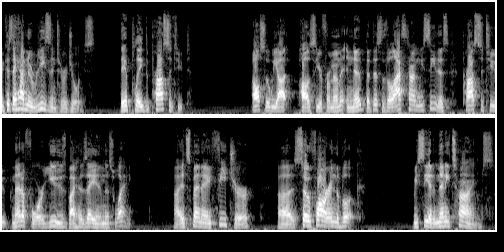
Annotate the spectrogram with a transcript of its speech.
Because they have no reason to rejoice. They have played the prostitute. Also, we ought pause here for a moment and note that this is the last time we see this prostitute metaphor used by Hosea in this way. Uh, it's been a feature uh, so far in the book. We see it many times.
